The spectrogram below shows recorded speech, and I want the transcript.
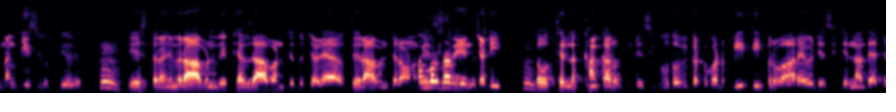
ਨੰਗੀ ਸੀ ਉੱਤੇ ਉਹਦੇ ਇਸ ਤਰ੍ਹਾਂ ਜਿਵੇਂ ਰਾਵਣ ਵੇਖਿਆ ਵੀ ਰਾਵਣ ਜਦੋਂ ਚੜਿਆ ਉੱਤੇ ਰਾਵਣ ਚਲਾਉਣ ਗਏ ਟ੍ਰੇਨ। ਚੜੀ। ਤਾਂ ਉੱਥੇ ਲੱਖਾਂ ਘਰ ਉੱਜੜੇ ਸੀ ਉਦੋਂ ਵੀ ਘੱਟੋ ਘੱਟ 20 30 ਪਰਿਵਾਰ ਇਹੋ ਜਿਹੇ ਸੀ ਜਿਨ੍ਹਾਂ ਦੇ ਅੱਜ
